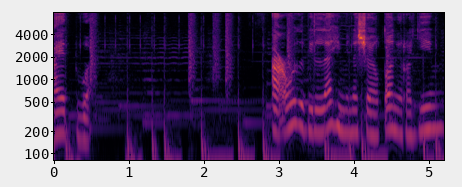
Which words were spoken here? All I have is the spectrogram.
ayat 2. A'udzu billahi minasyaitonir rajim.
